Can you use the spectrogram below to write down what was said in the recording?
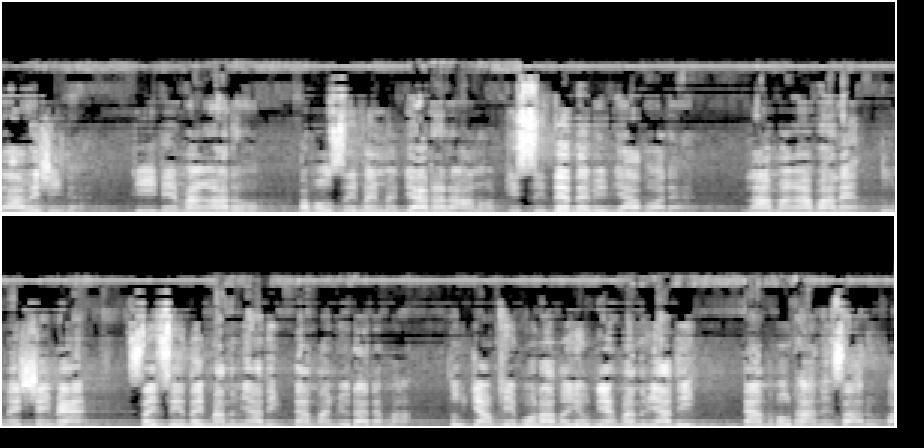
ဒါပဲရှိတာဒီတင်းမှာကတော့သမုတ်စိတ်မိုက်မှာပြထားတာအောင်တော့ပစ္စည်းတဲ့တဲ့ပဲပြသွားတယ် လာမကဘာလဲသူနဲ့ရှင်ဖက်စိတ်စေသိက်မှန်သမျှသည်တန်တံမြုဒ္ဓဓမ္မသူကြောင့်ဖြစ်ပေါ်လာသောယုတ်တရားမှန်သမျှသည်တန်သမုဋ္ဌာနဲ့စာရူပ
